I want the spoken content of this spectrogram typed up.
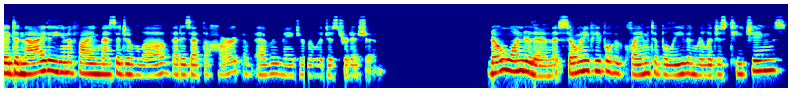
They deny the unifying message of love that is at the heart of every major religious tradition. No wonder then that so many people who claim to believe in religious teachings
